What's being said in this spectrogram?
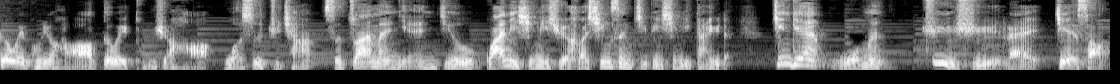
各位朋友好，各位同学好，我是举强，是专门研究管理心理学和新生疾病心理干预的。今天我们继续来介绍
